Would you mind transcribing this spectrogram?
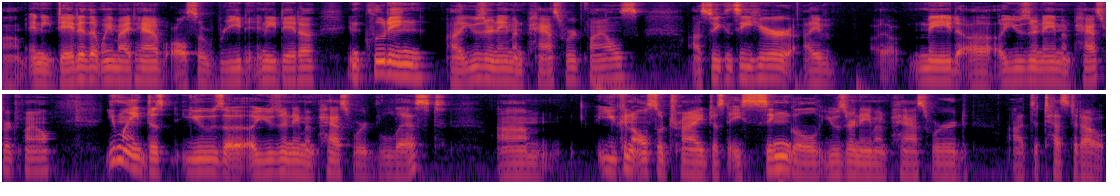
um, any data that we might have, also read any data, including uh, username and password files. Uh, so you can see here I've uh, made a, a, username and password file. You might just use a, a username and password list. Um, you can also try just a single username and password uh, to test it out.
